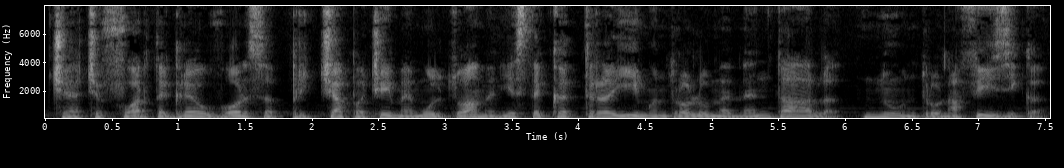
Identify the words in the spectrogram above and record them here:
Ceea ce foarte greu vor să priceapă cei mai mulți oameni este că trăim într-o lume mentală, nu într-una fizică.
